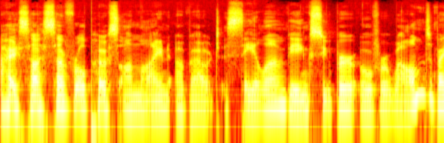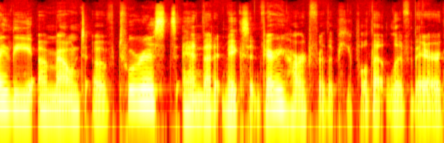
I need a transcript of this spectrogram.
I saw several posts online about Salem being super overwhelmed by the amount of tourists and that it makes it very hard for the people that live there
